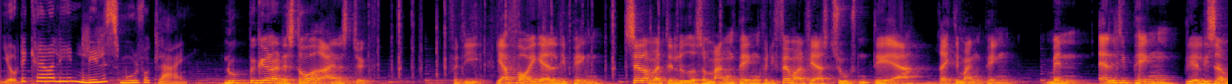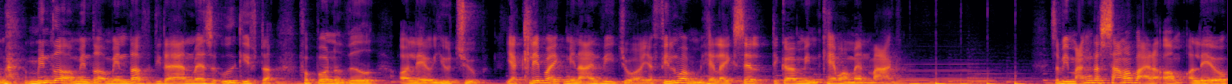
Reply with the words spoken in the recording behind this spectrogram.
jo, det kræver lige en lille smule forklaring. Nu begynder det store regnestykke. Fordi jeg får ikke alle de penge. Selvom at det lyder som mange penge, fordi 75.000, det er rigtig mange penge. men alle de penge bliver ligesom mindre og mindre og mindre, fordi der er en masse udgifter forbundet ved at lave YouTube. Jeg klipper ikke mine egne videoer, jeg filmer dem heller ikke selv. Det gør min kameramand Mark. Så vi er mange, der samarbejder om at lave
